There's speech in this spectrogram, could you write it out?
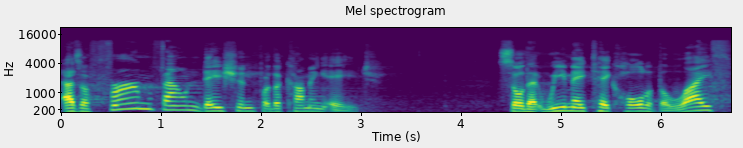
as a firm foundation for the coming age, so that we may take hold of the life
